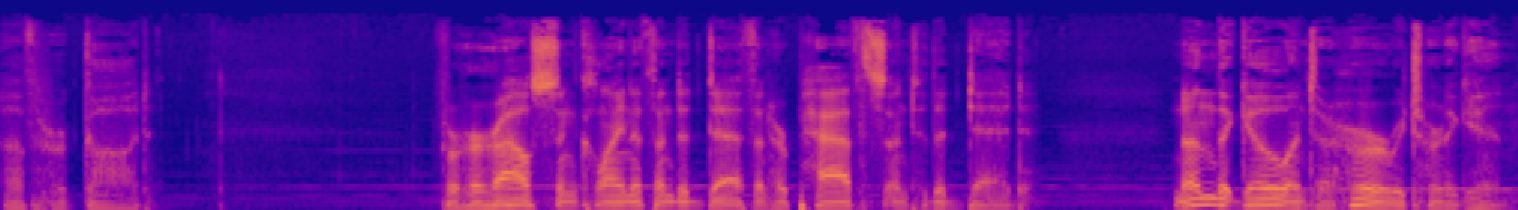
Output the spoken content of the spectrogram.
of her God for her house inclineth unto death, and her paths unto the dead. None that go unto her return again,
